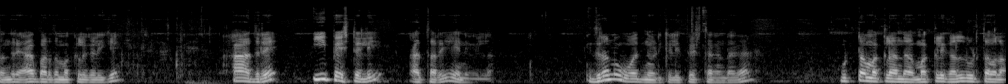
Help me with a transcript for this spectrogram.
ತೊಂದರೆ ಆಗಬಾರ್ದು ಮಕ್ಕಳುಗಳಿಗೆ. ಆದರೆ ಈ ಪೇಸ್ಟಲ್ಲಿ ಆ ಥರ ಏನೂ ಇಲ್ಲ. ಇದರನ್ನು ಓದಿ ನೋಡ್ಕೊಳ್ಳಿ ಪೇಸ್ಟ್ ತಗೊಂಡಾಗ. ಹುಟ್ಟ ಮಕ್ಕಳಂದ ಮಕ್ಕಳಿಗೆ ಹಲ್ಲು ಹುಡ್ತಾವಲ್ಲ,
